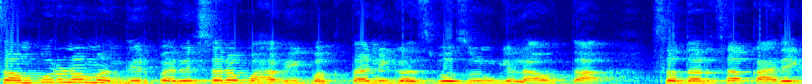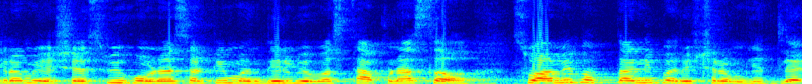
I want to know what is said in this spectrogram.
संपूर्ण मंदिर परिसर भाविक भक्तांनी गजबजून गेला होता. सदरचा कार्यक्रम यशस्वी होण्यासाठी मंदिर व्यवस्थापनासह स्वामी भक्तांनी परिश्रम घेतले.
